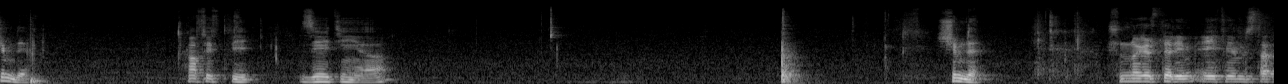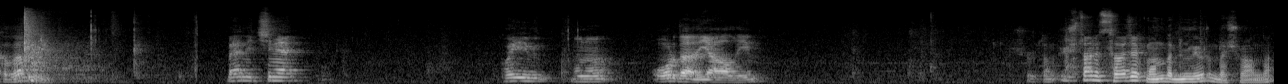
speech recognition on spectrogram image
Şimdi hafif bir zeytinyağı Şimdi şunu da göstereyim. Eyfelimiz takılı. Ben içine koyayım bunu. Orada yağlayayım. Şuradan 3 tane sığacak mı onu da bilmiyorum da şu anda.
